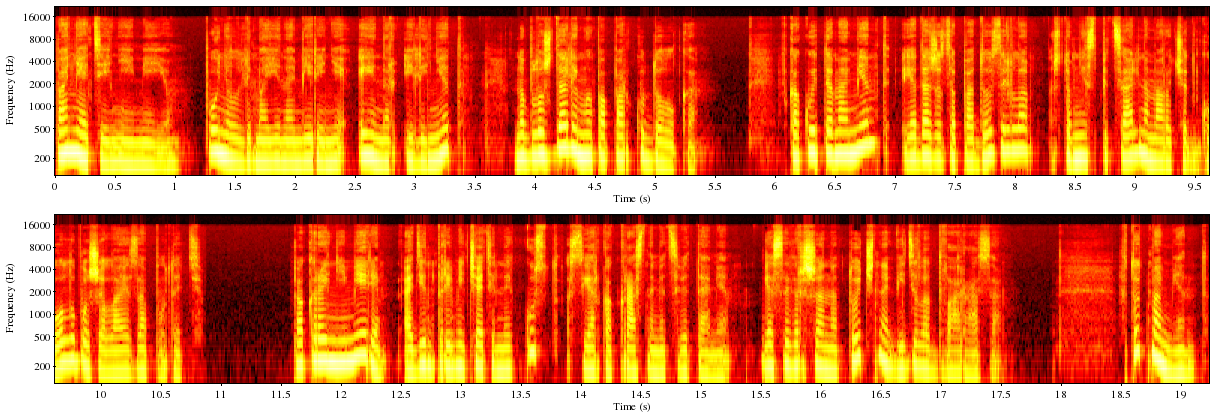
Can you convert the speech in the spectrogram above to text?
Понятия не имею, понял ли мои намерения Эйнер или нет, но блуждали мы по парку долго. В какой-то момент я даже заподозрила, что мне специально морочат голову, желая запутать. По крайней мере, один примечательный куст с ярко-красными цветами я совершенно точно видела два раза. В тот момент,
